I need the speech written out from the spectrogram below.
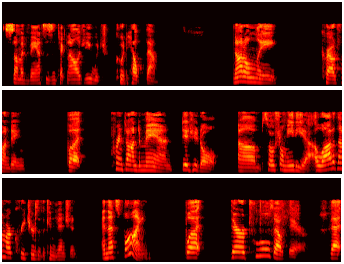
some advances in technology which could help them. Not only crowdfunding, but print on demand, digital, um, social media. A lot of them are creatures of the convention. And that's fine. But there are tools out there that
